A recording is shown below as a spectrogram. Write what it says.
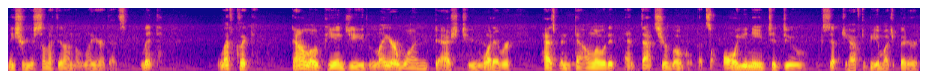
Make sure you're selected on the layer that's lit. Left click, download PNG, layer 1, dash 2, whatever has been downloaded and that's your logo. That's all you need to do except you have to be a much better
